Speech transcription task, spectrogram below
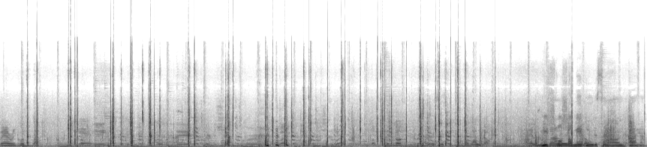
very good one. Yes. El mismo sonido. making the sound.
